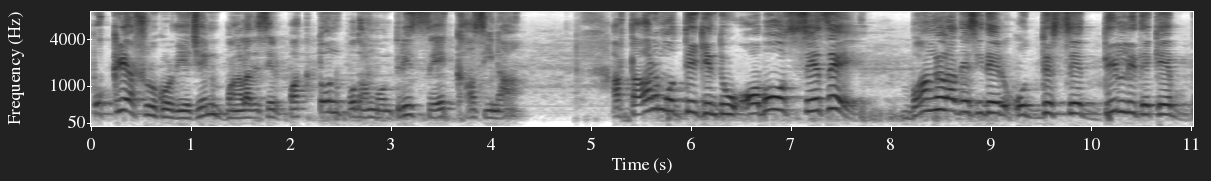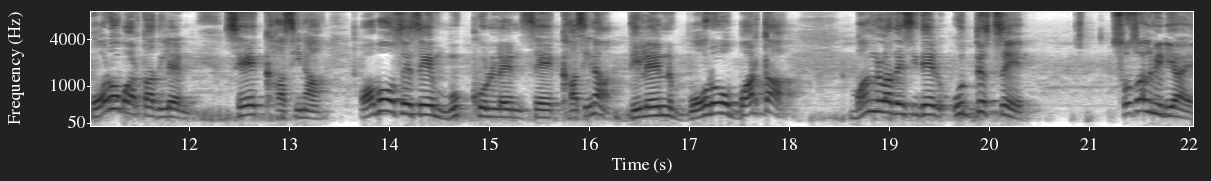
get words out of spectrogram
প্রক্রিয়া শুরু করে দিয়েছেন বাংলাদেশের প্রাক্তন প্রধানমন্ত্রী শেখ হাসিনা। আর তার মধ্যেই কিন্তু অবশেষে বাংলাদেশিদের উদ্দেশ্যে দিল্লি থেকে বড় বার্তা দিলেন শেখ হাসিনা। অবশেষে মুখ খুললেন শেখ হাসিনা। দিলেন বড় বার্তা বাংলাদেশিদের উদ্দেশ্যে। সোশ্যাল মিডিয়ায়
